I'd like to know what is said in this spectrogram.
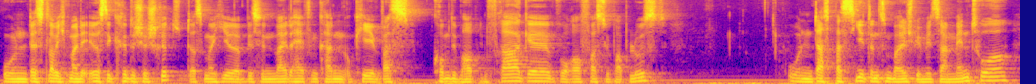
Und das ist, glaube ich, mal der erste kritische Schritt, dass man hier ein bisschen weiterhelfen kann, okay, was kommt überhaupt in Frage, worauf hast du überhaupt Lust? Und das passiert dann zum Beispiel mit seinem Mentor,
